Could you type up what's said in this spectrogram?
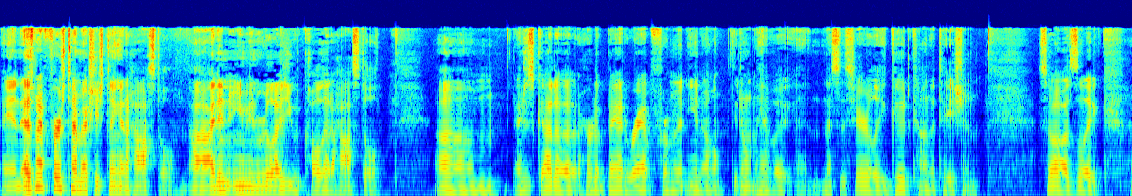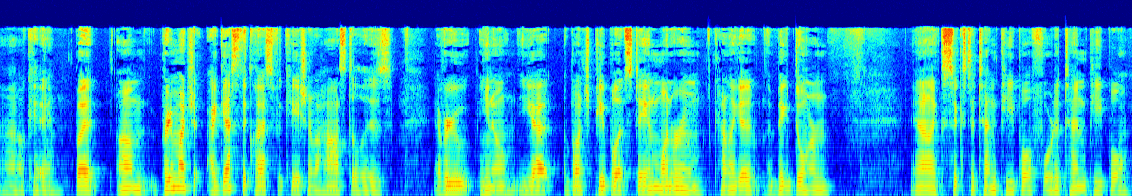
And as my first time actually staying at a hostel, uh, I didn't even realize you would call that a hostel. Um, I just got a heard a bad rap from it. You know, they don't have a necessarily good connotation. So I was like, uh, okay, but um, pretty much, I guess the classification of a hostel is every you know you got a bunch of people that stay in one room, kind of like a, a big dorm, and like six to ten people, four to ten people,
